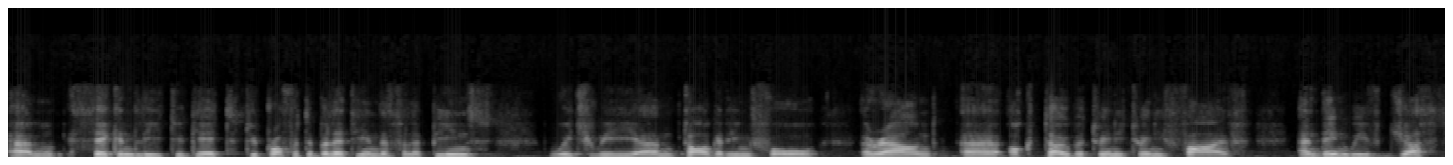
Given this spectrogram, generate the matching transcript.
Um, secondly, to get to profitability in the Philippines, which we are targeting for around uh, October 2025. And then we've just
